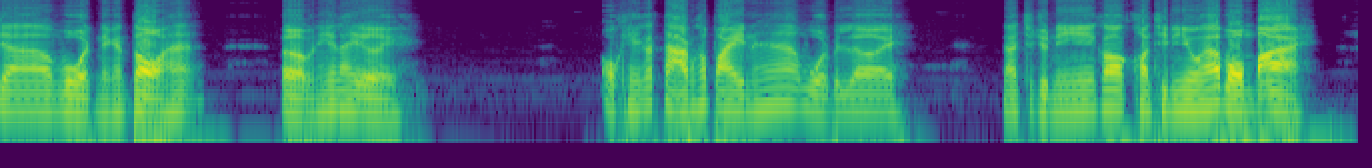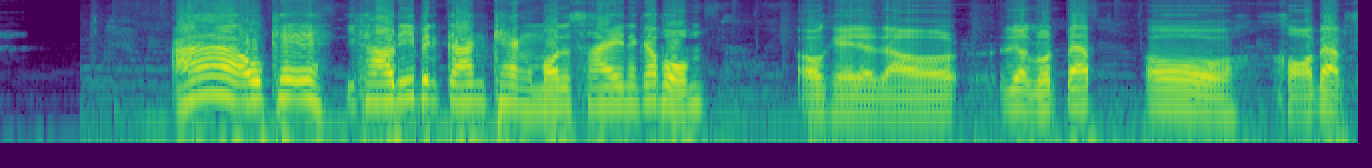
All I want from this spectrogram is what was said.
จะโหวตในกันต่อฮะ เออวันนี้อะไรเอ่ย โอเคก็ตามเข้าไปนะฮะโหวตไปเลยนะจุดๆนี้ก็ continue ครับผมไปอ่าโอเค อีกคราวนี้เป็นการแข่งมอเตอร์ไซค์นะครับผม โอเคเดี๋ยวเราเลือกรถแป๊บ โอ้ขอแบบส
